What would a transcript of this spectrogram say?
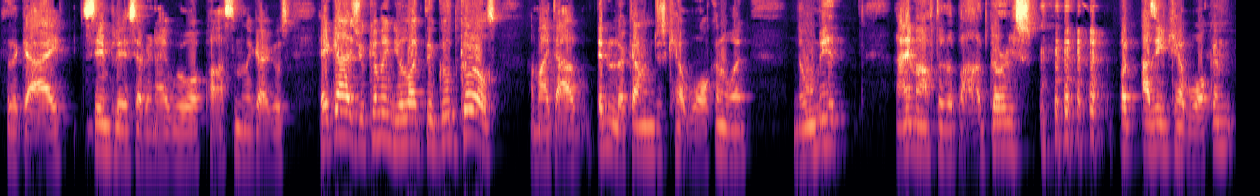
So the guy, same place every night. We walk past him, and the guy goes, "Hey guys, you come in. You like the good girls?" And my dad didn't look at him, just kept walking and went, "No, mate, I'm after the bad girls." But as he kept walking,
